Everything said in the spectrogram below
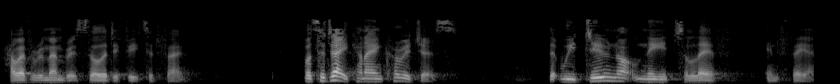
However, remember it's still a defeated foe. But today, can I encourage us that we do not need to live in fear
